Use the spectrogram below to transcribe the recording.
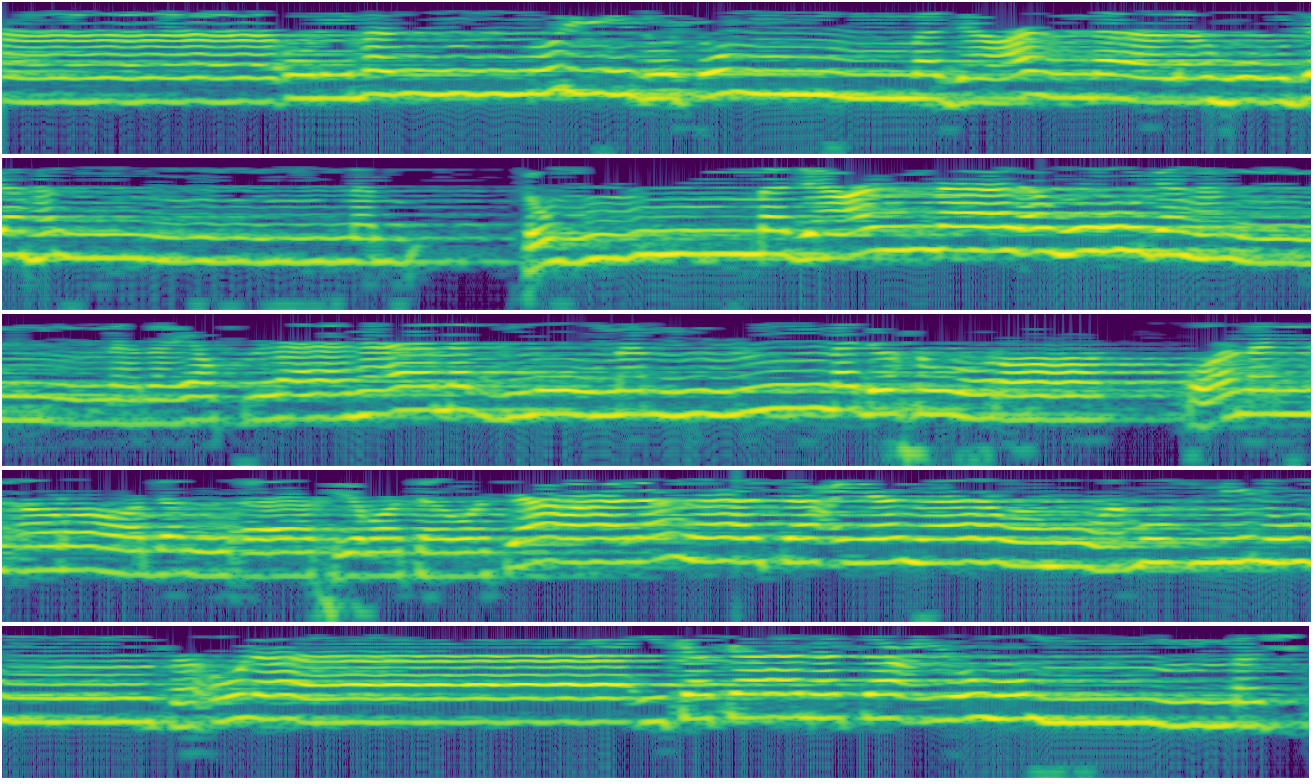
ثم جعلنا له جهنم ثم جعلنا له جهنم يصلاها مذموما مدحورا. ومن أراد الآخرة وسعى لها سعيها وهو مؤمن فأولئك كان سعيهم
